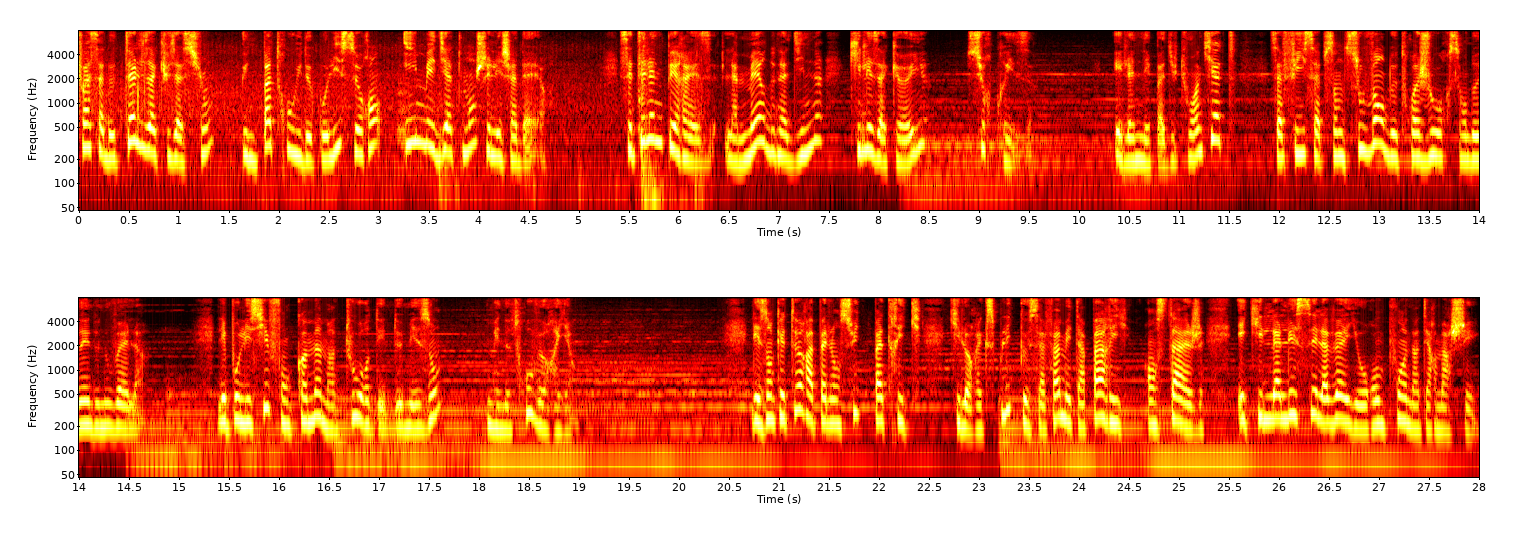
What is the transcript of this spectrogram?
Face à de telles accusations, une patrouille de police se rend immédiatement chez les Chabert. C'est Hélène Pérez, la mère de Nadine, qui les accueille, surprise. Hélène n'est pas du tout inquiète. Sa fille s'absente souvent de trois jours sans donner de nouvelles. Les policiers font quand même un tour des deux maisons, mais ne trouvent rien. Les enquêteurs appellent ensuite Patrick, qui leur explique que sa femme est à Paris, en stage, et qu'il l'a laissée la veille au rond-point d'Intermarché.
